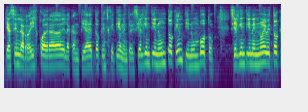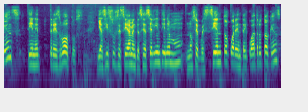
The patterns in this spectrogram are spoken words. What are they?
que hacen la raíz cuadrada de la cantidad de tokens que tiene. Entonces, si alguien tiene un token, tiene un voto. Si alguien tiene nueve tokens, tiene tres votos. Y así sucesivamente. O sea, si alguien tiene, no sé, pues 144 tokens,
